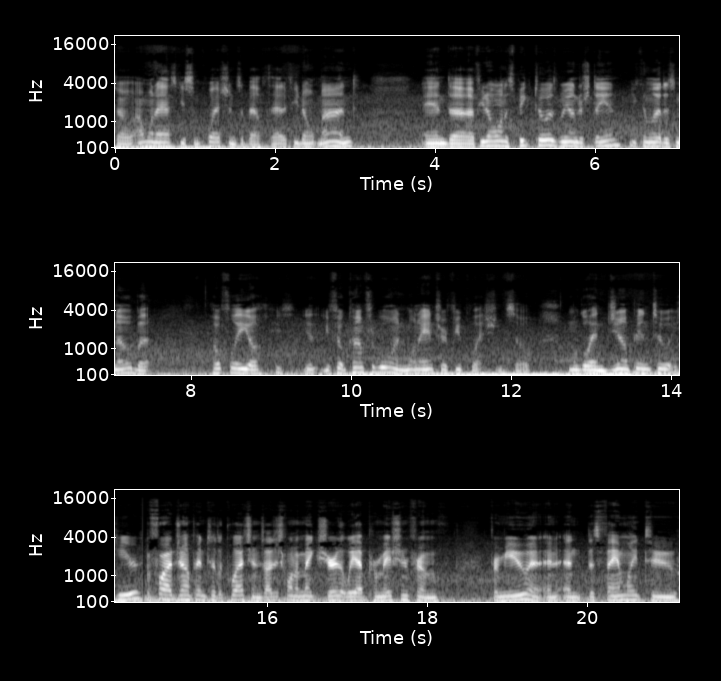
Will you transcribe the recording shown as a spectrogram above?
So I want to ask you some questions about that, if you don't mind. And uh, if you don't want to speak to us, we understand. You can let us know, but hopefully you'll, you, you feel comfortable and want to answer a few questions. So I'm gonna go ahead and jump into it here. Before I jump into the questions, I just want to make sure that we have permission from from you and, and, and this family to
